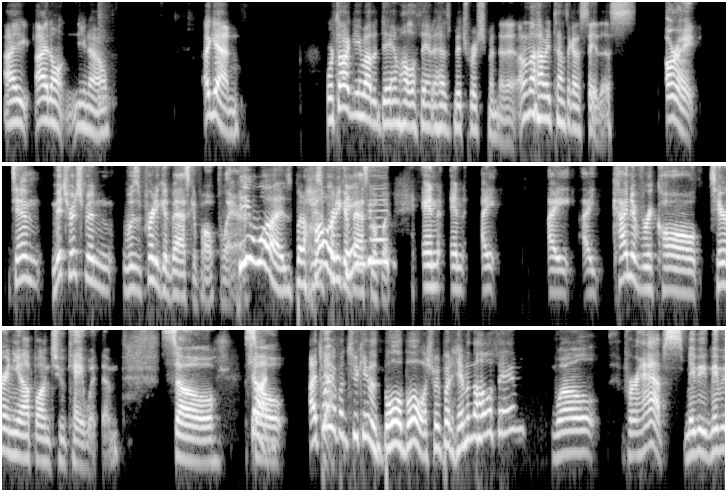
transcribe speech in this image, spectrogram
I I don't you know. Again, we're talking about a damn Hall of Fame that has Mitch Richmond in it. I don't know how many times I got to say this. All right, Tim. Mitch Richmond was a pretty good basketball player. He was, but He was a pretty good basketball good? player, and and I, I, I kind of recall tearing you up on 2K with him. So, John. so I told Yeah. you up on 2K with Bol Bol. Should we put him in the Hall of Fame? well, perhaps maybe maybe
